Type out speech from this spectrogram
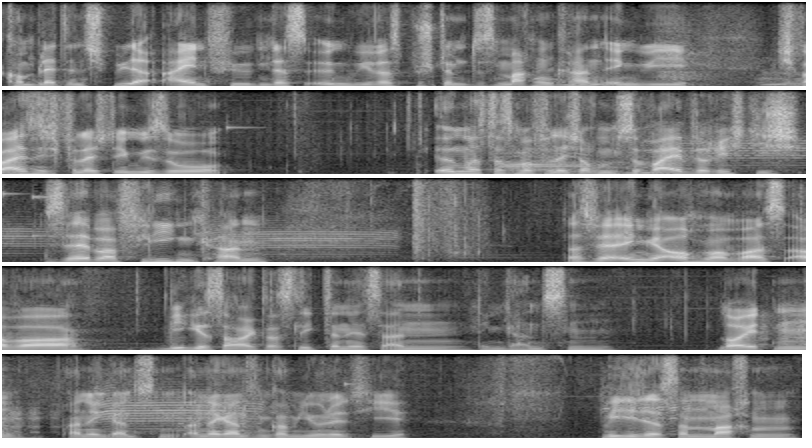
komplett ins Spiel einfügen, das irgendwie was Bestimmtes machen kann. Irgendwie, ich weiß nicht, vielleicht irgendwie so irgendwas, dass man vielleicht auch im Survival richtig selber fliegen kann. Das wäre irgendwie auch mal was, aber wie gesagt, das liegt dann jetzt an den ganzen Leuten, an den ganzen, an der ganzen Community, wie die das dann machen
